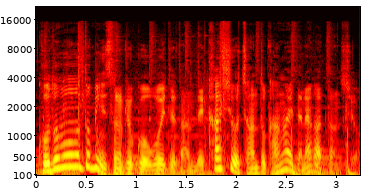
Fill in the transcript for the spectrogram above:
子供の時にその曲を覚えてたんで歌詞をちゃんと考えてなかったんですよ。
